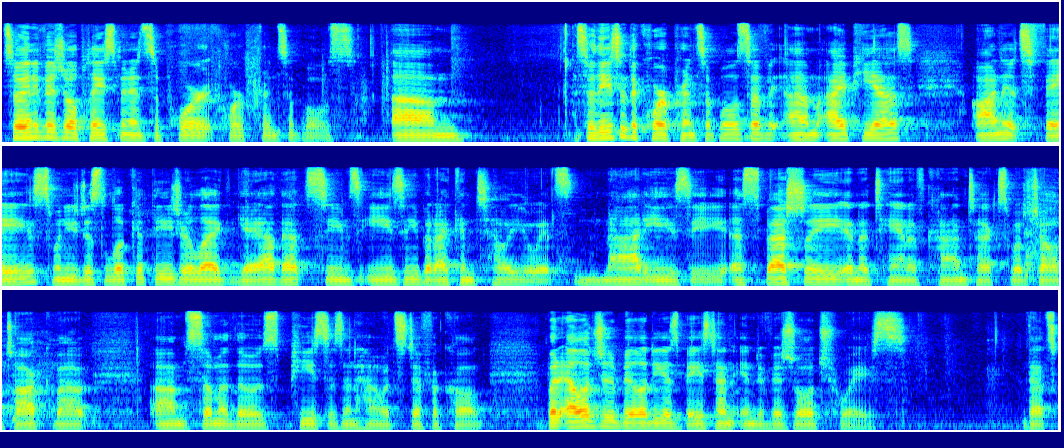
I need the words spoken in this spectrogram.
So individual placement and support, core principles. Um, so these are the core principles of um, IPS. On its face, when you just look at these, you're like, yeah, that seems easy, but I can tell you it's not easy, especially in a TANF context, which I'll talk about um, some of those pieces and how it's difficult. But eligibility is based on individual choice. That's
